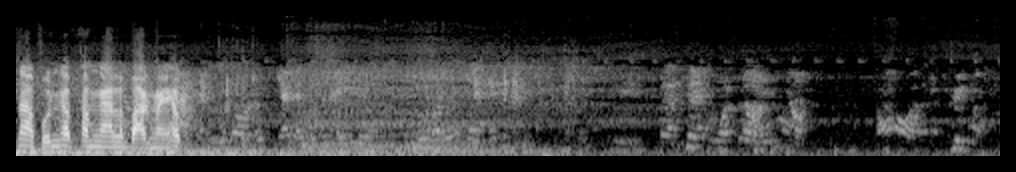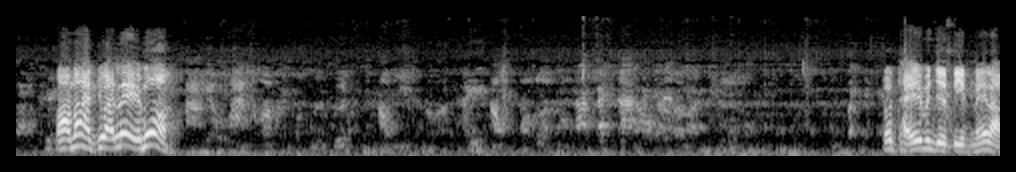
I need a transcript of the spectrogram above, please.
หน้าฝนครับทำงานลำบากหน่อยครับ มามาจวดเลยมั่วรถไถมันจะติดไหมล่ะ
